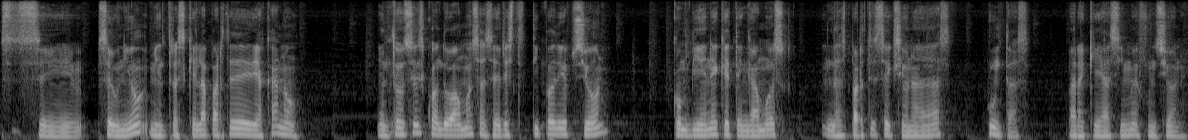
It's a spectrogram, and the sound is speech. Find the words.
se, se unió, mientras que la parte de acá no. Entonces cuando vamos a hacer este tipo de opción, conviene que tengamos las partes seccionadas juntas para que así me funcione.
